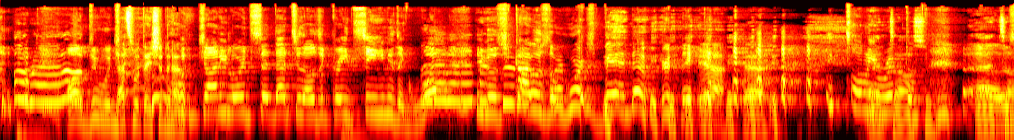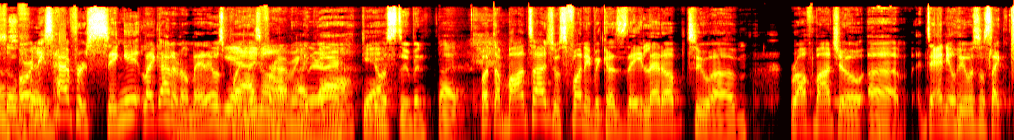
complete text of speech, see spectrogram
around. Oh, dude, when, That's what they should have. Johnny Lawrence said that too, that was a great scene. He's like, "What?" He goes, "Chicago's the worst band ever." Yeah, yeah. Totally That's ripped awesome. them. Uh, That's it was so. Or at least have her sing it. Like I don't know, man. It was Yeah, pointless for having Like, her there. uh, yeah. It was stupid. But But the montage was funny because they led up to um, Ralph Macchio, uh, Daniel. He was just like,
